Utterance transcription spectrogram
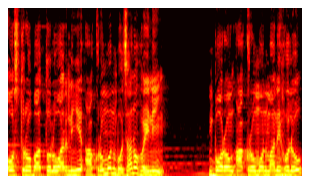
অস্ত্র বা তলোয়ার নিয়ে আক্রমণ বোঝানো হয়নি। বরং আক্রমণ মানে হলো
